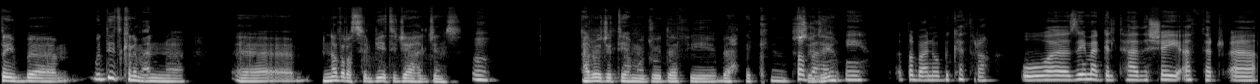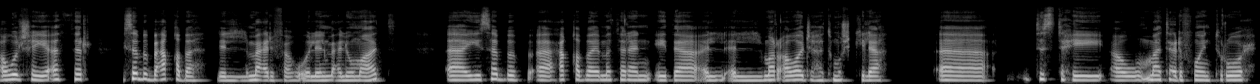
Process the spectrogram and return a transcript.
طيب آه ودي أتكلم عن آه النظرة السلبية تجاه الجنس. م. هل وجدتيها موجودة في بحثك في السعودية؟ طبعا إيه. طبعا وبكثرة. وزي ما قلت هذا الشيء يأثر آه، أول شيء يأثر يسبب عقبة للمعرفة وللمعلومات آه، يسبب آه، عقبة مثلا إذا المرأة واجهت مشكلة تستحي أو ما تعرف وين تروح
